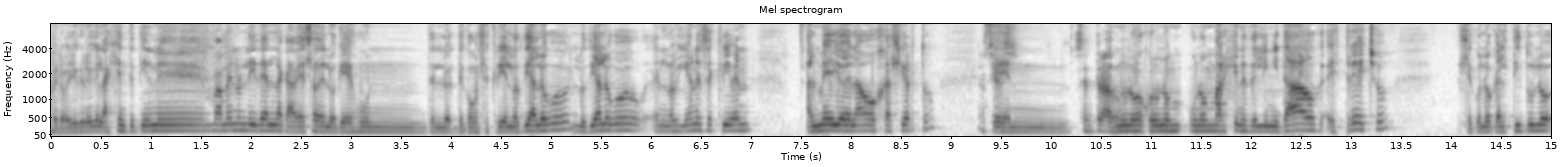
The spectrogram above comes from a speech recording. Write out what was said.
pero yo creo que la gente tiene más o menos la idea en la cabeza de lo que es un. de, cómo se escriben los diálogos. Los diálogos en los guiones se escriben al medio de la hoja, ¿cierto? Así en, Centrado. con unos, unos, márgenes delimitados, estrechos. Se coloca el título,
